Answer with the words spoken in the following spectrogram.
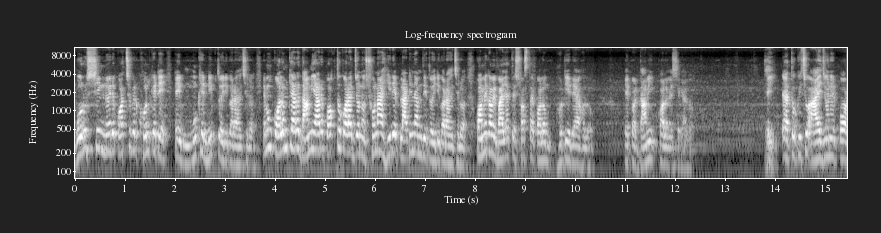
গরুর শিং, নইলে কচ্ছপের খোল কেটে এই মুখের নিপ তৈরি করা হয়েছিল এবং কলমকে আরও দামি আরও পক্ত করার জন্য সোনা, হিরে, প্লাটিনাম দিয়ে তৈরি করা হয়েছিল। কমে কমে বাজারতে সস্তায় কলম ঘটিয়ে দেওয়া হলো। এরপর দামি কলম এসে গেল। এই এত কিছু আয়োজনের পর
